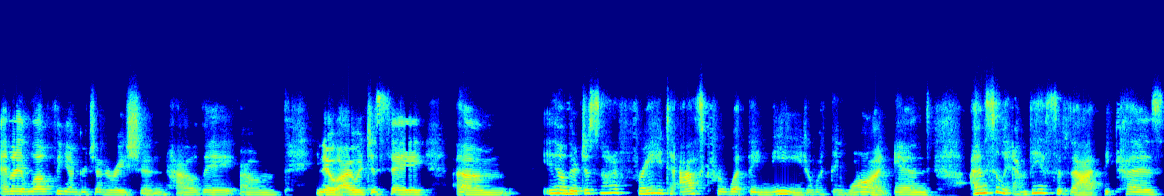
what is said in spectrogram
And I love the younger generation, how they, um, you know, I would just say, um, you know they're just not afraid to ask for what they need or what they want. And i'm so envious of that because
